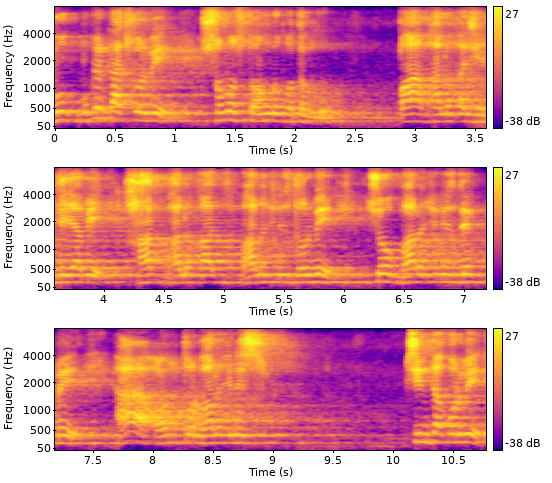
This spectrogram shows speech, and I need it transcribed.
মুখ বুকের কাজ করবে, সমস্ত অঙ্গ প্রত্যঙ্গ। পা ভালো কাজ হেঁটে যাবে, হাত ভালো কাজ, ভালো জিনিস ধরবে, চোখ ভালো জিনিস দেখবে হ্যাঁ অন্তর ভালো জিনিস চিন্তা করবে,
